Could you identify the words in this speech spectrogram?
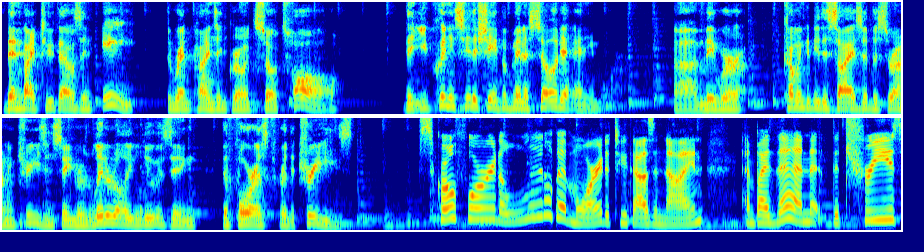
Then by 2008, the red pines had grown so tall that you couldn't see the shape of Minnesota anymore. Um, they were coming to be the size of the surrounding trees. And so you're literally losing the forest for the trees. Scroll forward a little bit more to 2009, and by then, the trees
